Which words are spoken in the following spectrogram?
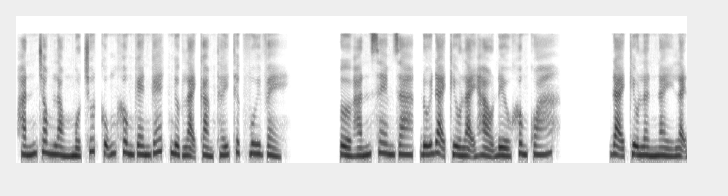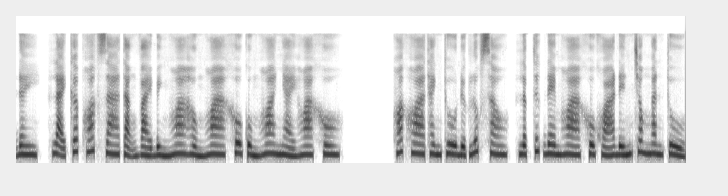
hắn trong lòng một chút cũng không ghen ghét ngược lại cảm thấy thực vui vẻ. Ở hắn xem ra, đối Đại Kiều lại hảo đều không quá. Đại Kiều lần này lại đây, lại cấp hoác ra tặng vài bình hoa hồng hoa khô cùng hoa nhài hoa khô. Hoác hoa thanh thu được lúc sau, lập tức đem hoa khô khóa đến trong ngăn tủ,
